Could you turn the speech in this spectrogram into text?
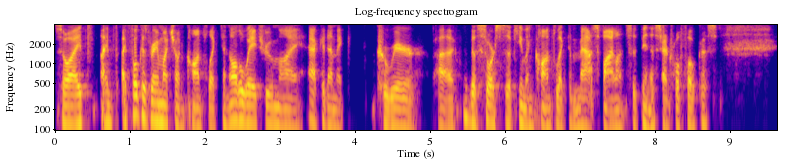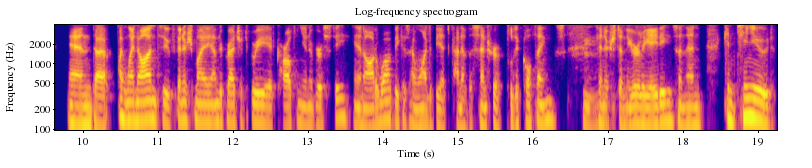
So I I, I focus very much on conflict, and all the way through my academic career, uh, the sources of human conflict and mass violence have been a central focus. And uh, I went on to finish my undergraduate degree at Carleton University in Ottawa because I wanted to be at kind of the center of political things. Mm-hmm. Finished in the early 80s and then continued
